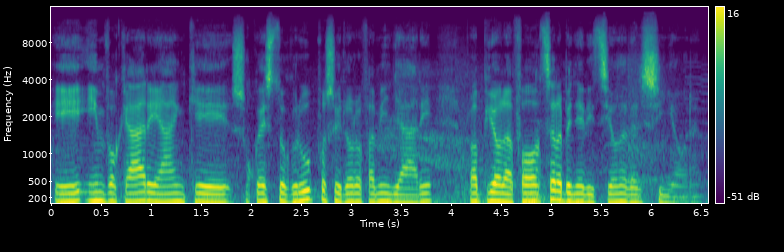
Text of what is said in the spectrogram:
e invocare anche su questo gruppo, sui loro familiari, proprio la forza e la benedizione del Signore.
